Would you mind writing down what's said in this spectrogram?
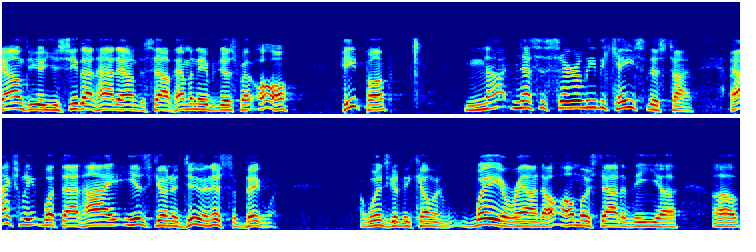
down to you. You see that high down to south. How many of you just went, oh, heat pump? Not necessarily the case this time. Actually, what that high is going to do, and it's a big one, the wind's going to be coming way around, almost out of the uh, uh,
